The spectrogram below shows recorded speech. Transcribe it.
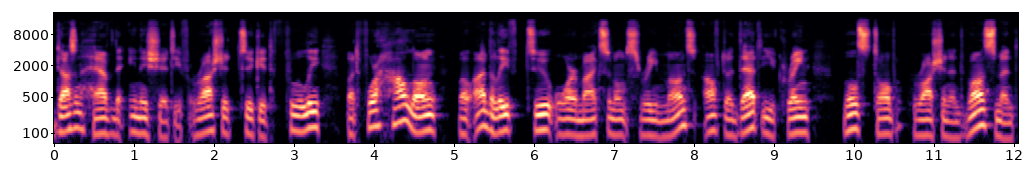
doesn't have the initiative. Russia took it fully, but for how long well, I believe two or maximum three months. After that, Ukraine will stop Russian advancement,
